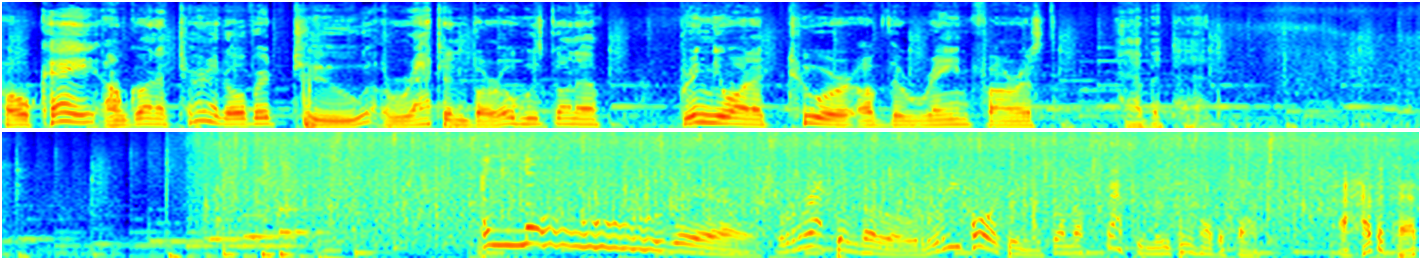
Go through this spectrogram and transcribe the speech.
Okay, I'm going to turn it over to Rattenborough, who's going to bring you on a tour of the rainforest habitat. Hello there! Rattenborough reporting from a fascinating habitat. A habitat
